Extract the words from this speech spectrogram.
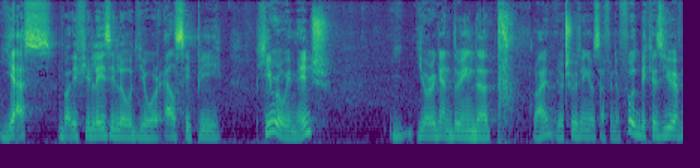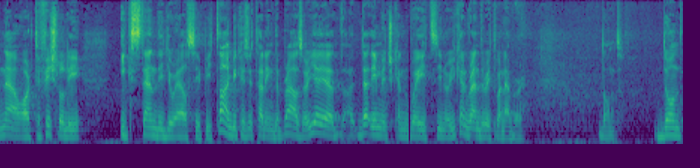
Yes, but if you lazy load your LCP hero image, you're again doing the, right? You're shooting yourself in the foot because you have now artificially extended your LCP time because you're telling the browser, yeah, yeah, that image can wait, you know, you can render it whenever. Don't. Don't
